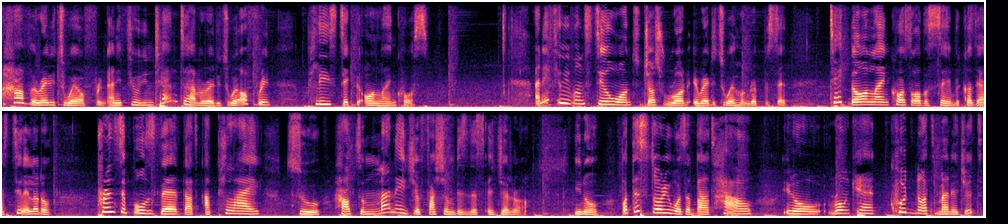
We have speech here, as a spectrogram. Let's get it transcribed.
have a ready to wear offering. And if you intend to have a ready to wear offering, please take the online course. And if you even still want to just run a ready to wear 100%, take the online course all the same because there are still a lot of principles there that apply to how to manage your fashion business in general. You know, but this story was about how, you know, Ronke could not manage it,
